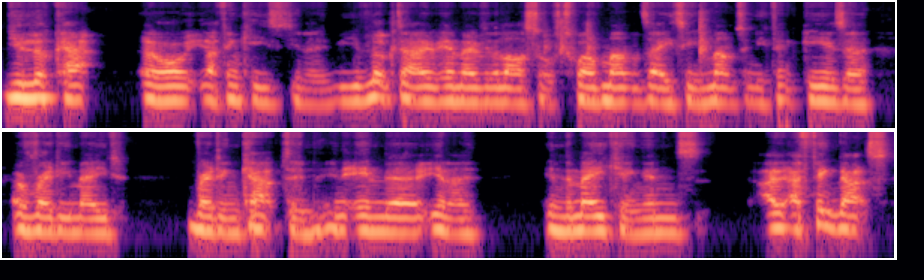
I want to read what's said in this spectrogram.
you look at, or I think he's you know you've looked at him over the last sort of twelve months, eighteen months, and you think he is a, a ready-made Reading captain in, in the you know in the making, and I, I think that's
